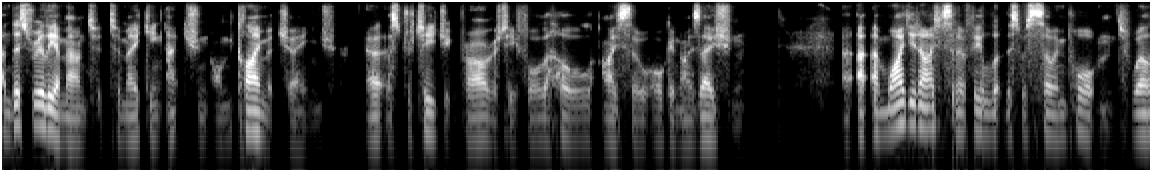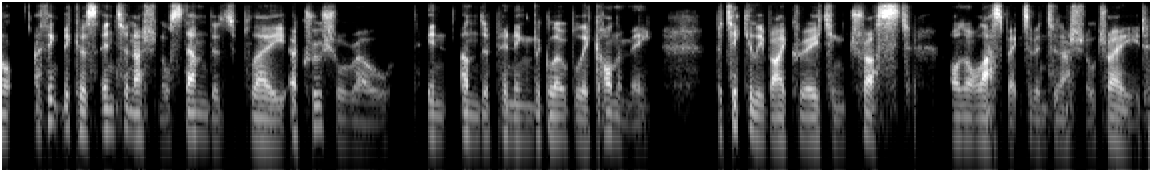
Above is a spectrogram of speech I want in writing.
And this really amounted to making action on climate change a, strategic priority for the whole ISO organization. and why did ISO feel that this was so important? Well, I think because international standards play a crucial role in underpinning the global economy, particularly by creating trust on all aspects of international trade.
